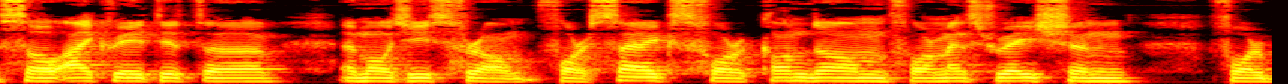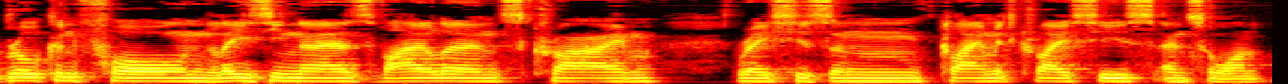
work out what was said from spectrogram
So I created uh, emojis from for sex, for condom, for menstruation, for broken phone, laziness, violence, crime, racism, climate crisis, and so on.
